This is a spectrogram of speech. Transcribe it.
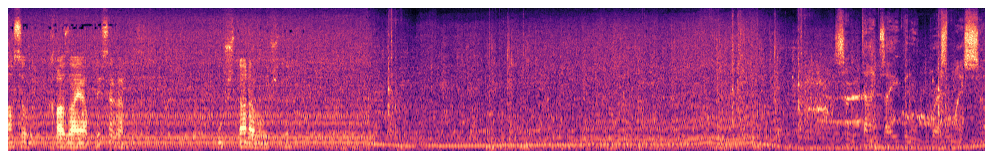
Nasıl kaza yaptıysak artık. Uçtu araba uçtu. Sometimes I even impress myself.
